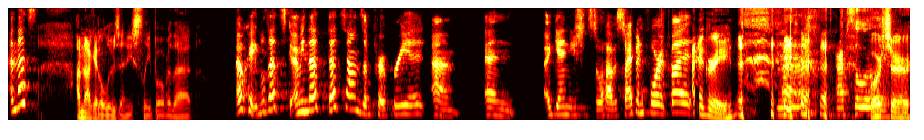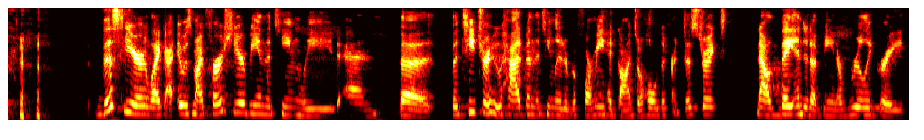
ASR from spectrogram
and that's I'm not going to lose any sleep over that. okay well that's i mean that that sounds appropriate um and again you should still have a stipend for it but I agree. Mhm. Absolutely. For sure. this year like it was my first year being the team lead and the the teacher who had been the team leader before me had gone to a whole different district now they ended up being a really great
